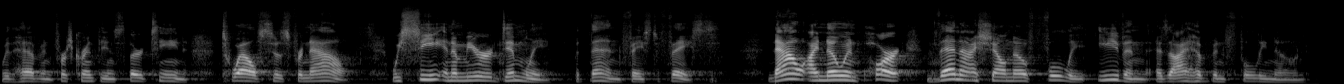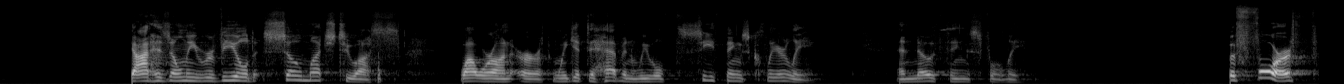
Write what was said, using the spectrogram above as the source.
with heaven. 1 Corinthians 13 12 says, For now, we see in a mirror dimly, but then face to face. Now I know in part, then I shall know fully, even as I have been fully known. God has only revealed so much to us while we're on earth. When we get to heaven, we will see things clearly and know things fully. But fourth,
